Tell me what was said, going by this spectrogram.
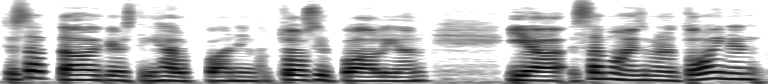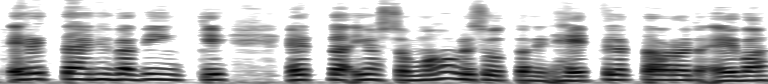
Se saattaa oikeasti helppoa niinku, tosi paljon. Ja samoin semmoinen toinen erittäin hyvä vinkki, että jos on mahdollisuutta, niin heittele tauroita, ei vaan.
